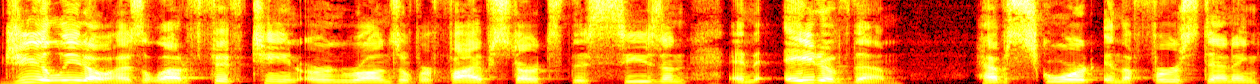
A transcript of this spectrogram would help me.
Giolito has allowed 15 earned runs over five starts this season, and eight of them have scored in the first inning.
